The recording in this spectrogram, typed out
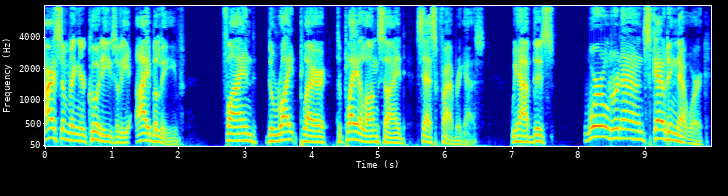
Arsene Wenger could easily, I believe, find the right player to play alongside Cesc Fabregas. We have this world renowned scouting network.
